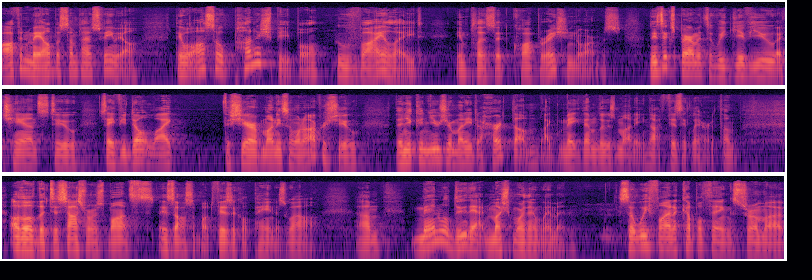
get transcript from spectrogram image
Often male, but sometimes female. They will also punish people who violate implicit cooperation norms. These experiments, if we give you a chance to say, if you don't like the share of money someone offers you, then you can use your money to hurt them, like make them lose money, not physically hurt them. Although the testosterone response is also about physical pain as well. Um, men will do that much more than women. So we find a couple things from a,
